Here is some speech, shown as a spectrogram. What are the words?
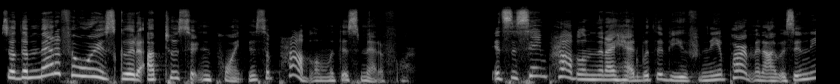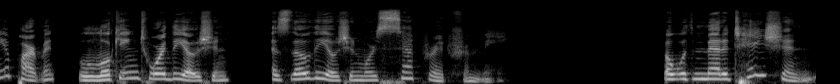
So the metaphor is good up to a certain point. There's a problem with this metaphor. It's the same problem that I had with the view from the apartment. I was in the apartment looking toward the ocean as though the ocean were separate from me. But with meditation,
